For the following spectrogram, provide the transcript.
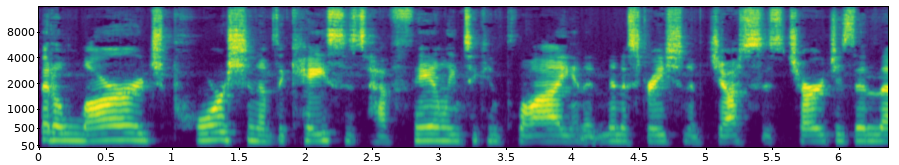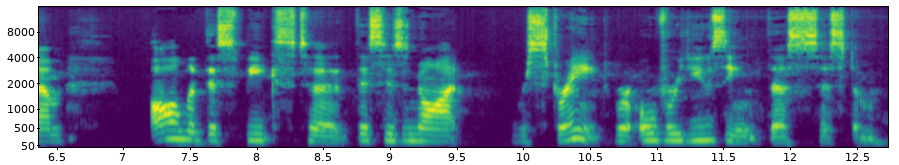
that a large portion of the cases have failing to comply and administration of justice charges in them, all of this speaks to this is not restraint. We're overusing this system.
